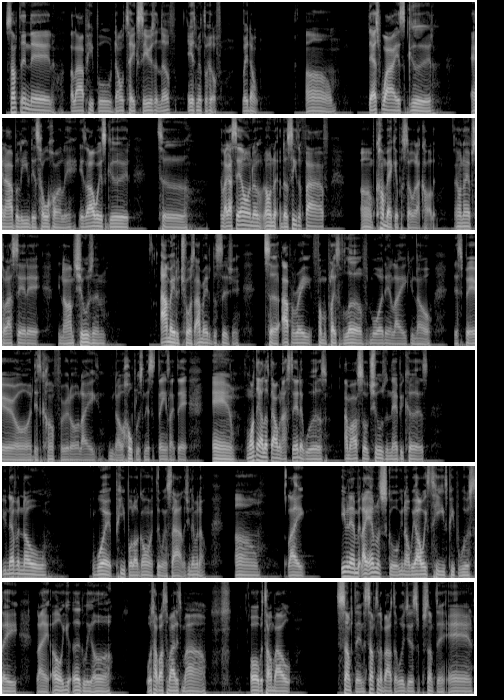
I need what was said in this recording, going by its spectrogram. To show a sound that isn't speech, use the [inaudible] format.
something that a lot of people don't take serious enough is mental health. They don't. Um, that's why it's good, and I believe this wholeheartedly. It's always good to, like I said on the on the, the season five um, comeback episode, I call it. On the episode, I said that you know I'm choosing. I made a choice. I made a decision to operate from a place of love more than like you know despair or discomfort or like you know hopelessness and things like that. And one thing I left out when I said it was I'm also choosing that because you never know what people are going through in silence. You never know. Um, like even in like English school, you know, we always tease people. We'll say like, "Oh, you're ugly," or we'll talk about somebody's mom, or we're talking about something, something about them. We're just something and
